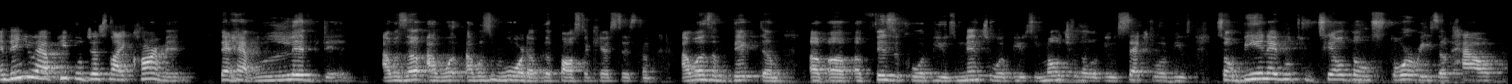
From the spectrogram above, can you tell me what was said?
and then you have people just like Carmen that have lived it. I was a, I was, I was a ward of the foster care system. I was a victim of, of, of physical abuse, mental abuse, emotional abuse, sexual abuse. So being able to tell those stories of how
